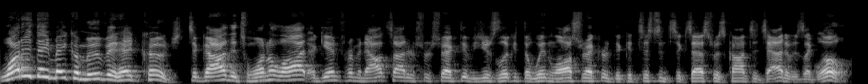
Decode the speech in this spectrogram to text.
Why did they make a move at head coach? It's a guy that's won a lot. Again, from an outsider's perspective, you just look at the win loss record, the consistent success Wisconsin's had. It was like, whoa,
